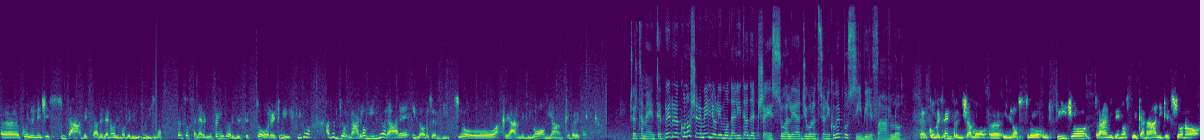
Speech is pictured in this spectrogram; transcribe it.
eh, quelle necessità dettate dai nuovi modelli di turismo per sostenere gli imprenditori del settore turistico ad aggiornare o migliorare il loro servizio o a crearne di nuovi anche per esempio. Certamente, per conoscere meglio le modalità d'accesso alle agevolazioni, com'è possibile farlo? Eh, come sempre diciamo eh, il nostro ufficio tramite i nostri canali che sono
